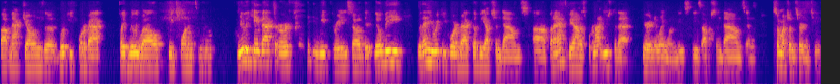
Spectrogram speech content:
about Mac Jones, the rookie quarterback, played really well weeks one and two. Really came back to earth in week three. So there, will be with any rookie quarterback, there'll be ups and downs. Uh, but I have to be honest, we're not used to that here in New England. These these ups and downs and so much uncertainty.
